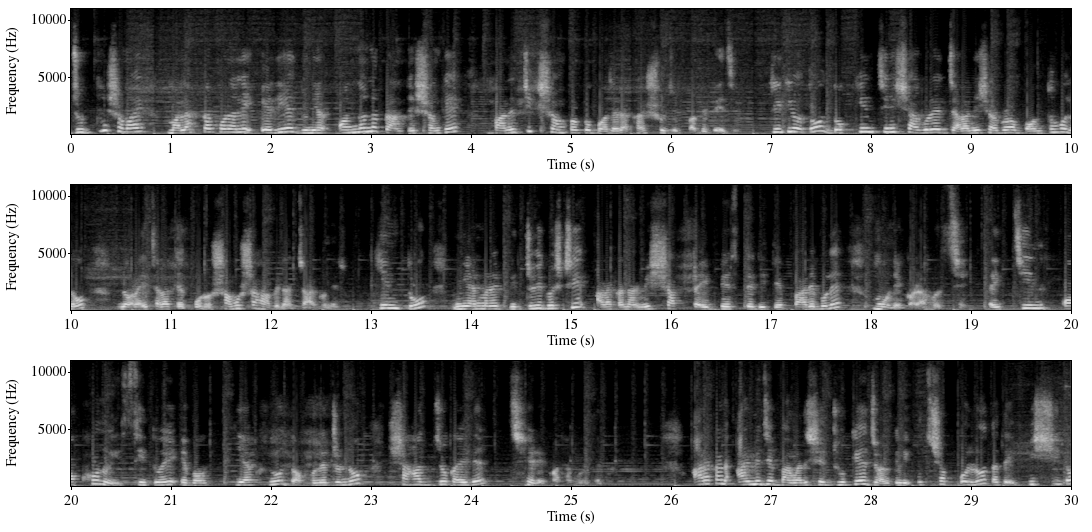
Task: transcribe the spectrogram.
যুদ্ধের সময় মালাক্কা প্রণালী এড়িয়ে দুনিয়ার অন্যান্য প্রান্তের সঙ্গে বাণিজ্যিক সম্পর্ক বজায় রাখার সুযোগ পাবে বেজিং তৃতীয়ত, দক্ষিণ চীন সাগরের জ্বালানি সরবরাহ বন্ধ হলেও লড়াই চালাতে কোনো সমস্যা হবে না ড্রাগনের। কিন্তু মিয়ানমারের বিদ্রোহী গোষ্ঠী আরাকান আর্মির সবটাই ভেস্তে দিতে পারে বলে মনে করা হচ্ছে। তাই চীন কখনোই সিতোয়ে এবং ইয়াকু দখলের জন্য সাহায্যকারীদের ছেড়ে কথা বলবে না। আরাকান আর্মি যে বাংলাদেশে ঢুকে জলকেলি উৎসব করল, তাতে বিস্মিত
